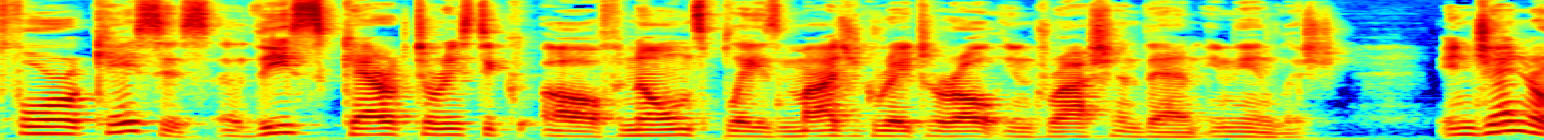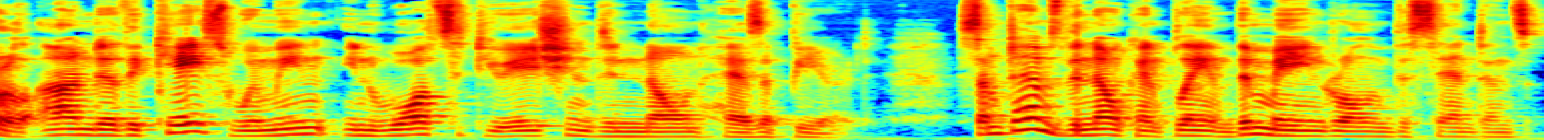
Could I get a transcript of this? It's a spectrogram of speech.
for cases, uh, this characteristic of nouns plays much greater role in Russian than in English. In general, under the case we mean in what situation the noun has appeared. Sometimes the noun can play the main role in the sentence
